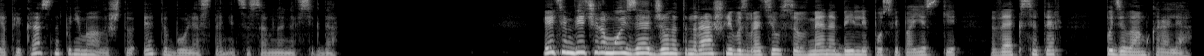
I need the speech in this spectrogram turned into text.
Я прекрасно понимала, что эта боль останется со мной навсегда. Этим вечером мой зять Джонатан Рашли возвратился в Менобилли после поездки в Эксетер по делам короля.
